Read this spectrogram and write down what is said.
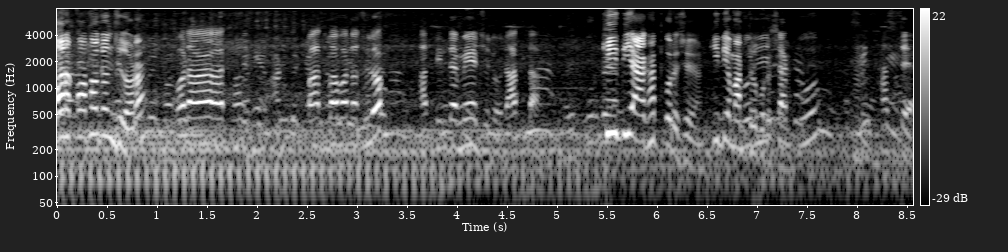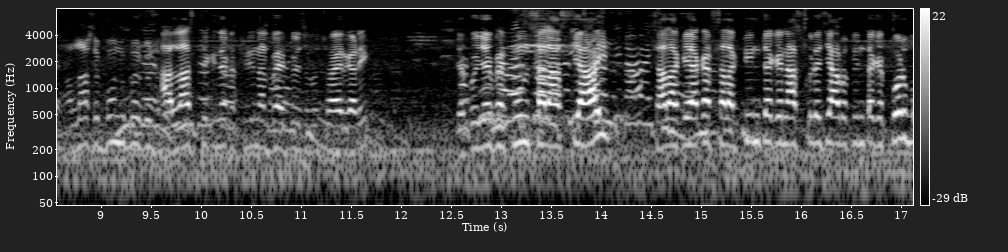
ওরা কতজন ছিল ওরা? ওরা পাঁচ বাবাটা ছিল। আর তিনটা মেয়ে ছিল রাতটা। কি দিয়ে আঘাত করেছে? কি দিয়ে মারধর করেছে? চাকু হাসছে। আর লাস্ট থেকে একটা থ্রি নাট বাইর করেছিল ছয়ের গাড়ি। দেখো যে কোন সালা আসছে? আই সালাকে এক আট সালাক তিনটাকে নাশ করেছে আরও তিনটাকে করব।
